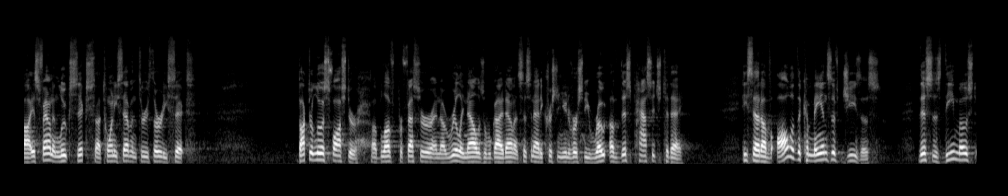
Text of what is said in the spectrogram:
Uh, it's found in Luke 6, uh, 27 through 36. Dr. Lewis Foster, a beloved professor and a really knowledgeable guy down at Cincinnati Christian University, wrote of this passage today. He said, Of all of the commands of Jesus, this is the most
